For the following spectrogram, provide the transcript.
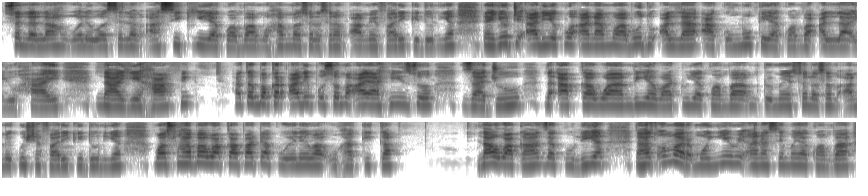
sawasalam asikie ya kwamba muhammad saa amefariki dunia. Na yeyote aliyekuwa anamwabudu allah akumbuke ya kwamba allah yuhai naye hafi. Hata bakar aliposoma aya hizo za juu na akawaambia watu ya kwamba mtume saa salam amekwisha fariki dunia maswahaba wakapata kuelewa uhakika nao wakaanza kulia. Na hat umar mwenyewe anasema ya kwamba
